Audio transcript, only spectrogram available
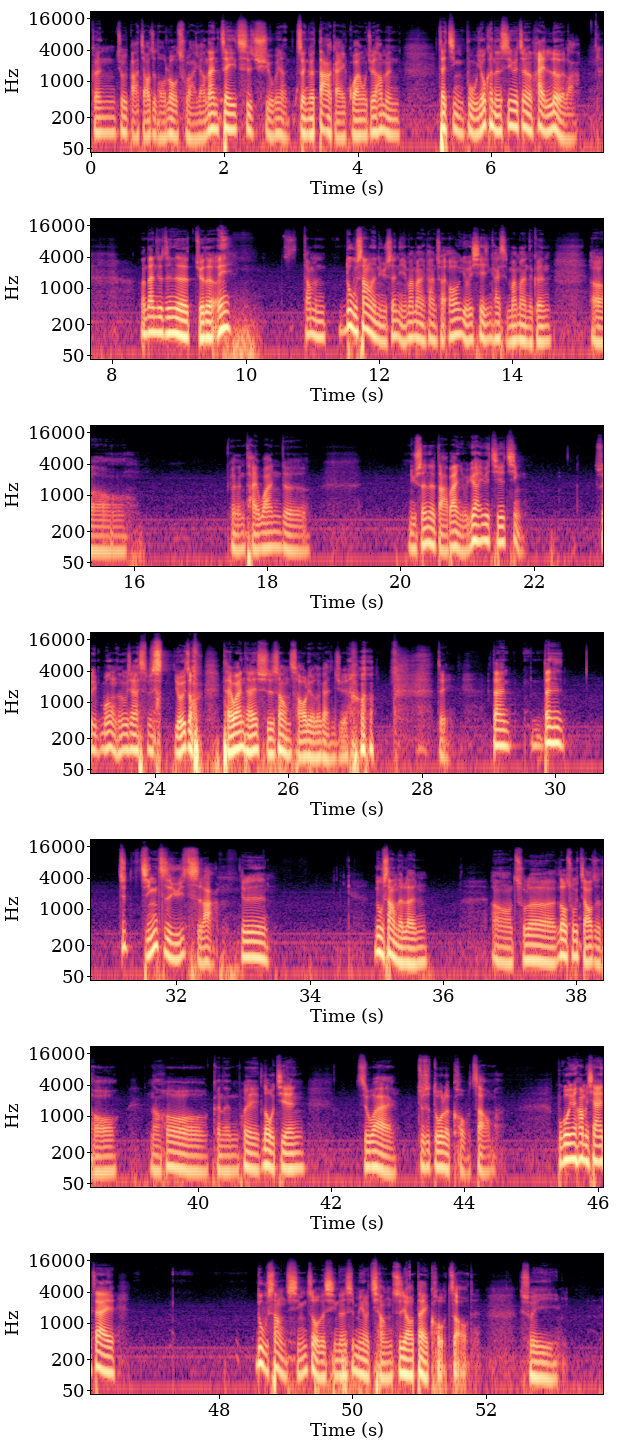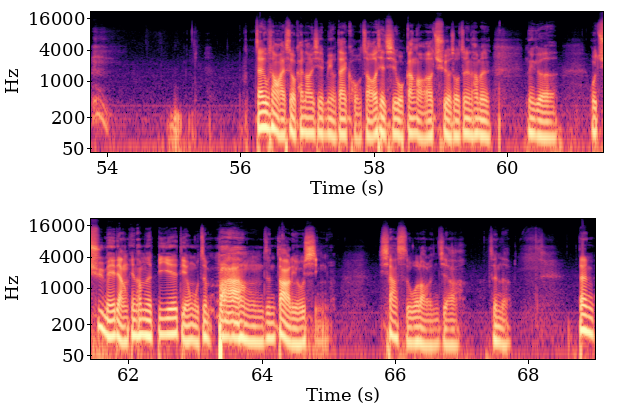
跟就把脚趾头露出来一样。但这一次去，我跟你讲，整个大改观，我觉得他们在进步，有可能是因为真的太热啦。那但就真的觉得，哎、他们路上的女生，你也慢慢的看出来，哦，有一些已经开始慢慢的跟，呃，可能台湾的女生的打扮有越来越接近，所以某种程度现在是不是有一种台湾才时尚潮流的感觉？对，但但是就仅止于此啦。就是路上的人，嗯，除了露出脚趾头，然后可能会露肩之外，就是多了口罩嘛。不过，因为他们现在在路上行走的行人是没有强制要戴口罩的，所以在路上我还是有看到一些没有戴口罩。而且，其实我刚好要去的时候，真的他们那个。我去没两天，他们的 BA 点五真棒，真大流行，吓死我老人家，真的。但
